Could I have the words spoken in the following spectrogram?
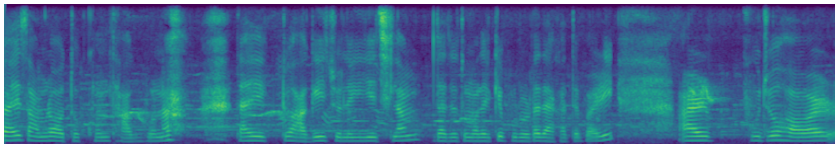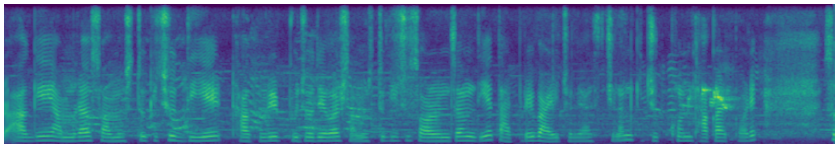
গাইস আমরা অতক্ষণ থাকবো না তাই একটু আগেই চলে গিয়েছিলাম যাতে তোমাদেরকে পুরোটা দেখাতে পারি আর পুজো হওয়ার আগে আমরা সমস্ত কিছু দিয়ে ঠাকুরের পুজো দেওয়ার সমস্ত কিছু সরঞ্জাম দিয়ে তারপরে বাড়ি চলে আসছিলাম কিছুক্ষণ থাকার পরে সো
